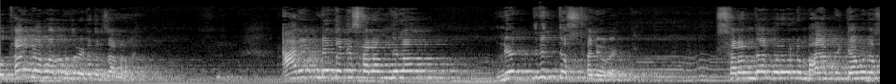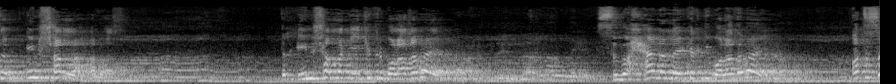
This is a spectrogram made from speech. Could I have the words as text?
কোথায় ব্যবহার করতে এটা তো জানা আরেক নেতাকে সালাম দিলাম নেতৃত্ব স্থানীয় ব্যক্তি। সালাম দেওয়ার পরে বললাম, ভাই, আপনি কেমন আছেন? ইনশাল্লাহ ভালো আছেন তাহলে ইনশাল্লাহ কি এই ক্ষেত্রে বলা যাবে? সুবাহান আল্লাহ এখানে কি বলা যাবে? অথচ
